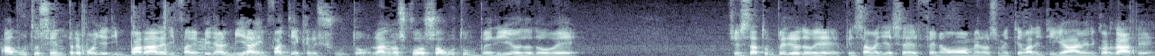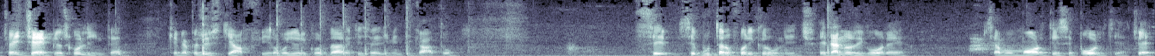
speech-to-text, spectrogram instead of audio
ha avuto sempre voglia di imparare, di fare bene al Milan, infatti è cresciuto, l'anno scorso ha avuto un periodo dove c'è stato un periodo dove pensava di essere il fenomeno, si metteva a litigare, ricordate? Cioè in Champions con l'Inter, che mi ha preso gli schiaffi, lo voglio ricordare chi se l'è dimenticato. Se, se buttano fuori Krunic e danno il rigore, siamo morti e sepolti. Eh. Cioè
